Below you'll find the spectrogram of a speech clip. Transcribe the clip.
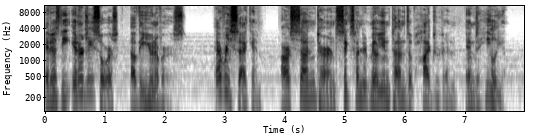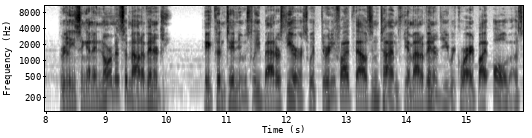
It is the energy source of the universe. Every second, our Sun turns 600 million tons of hydrogen into helium, releasing an enormous amount of energy. It continuously batters the Earth with 35,000 times the amount of energy required by all of us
